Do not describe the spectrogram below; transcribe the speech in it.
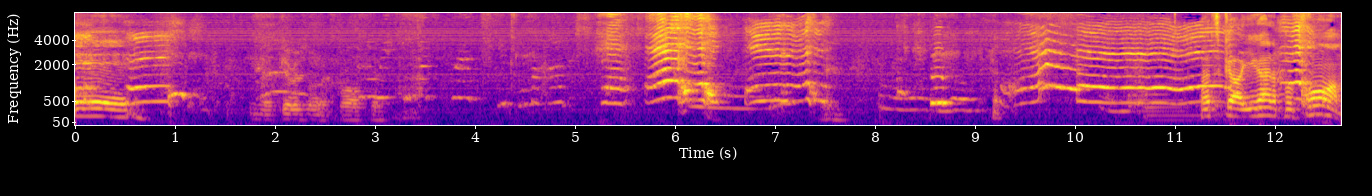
Yeah. Give us a crawl Let's go. You got to perform.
